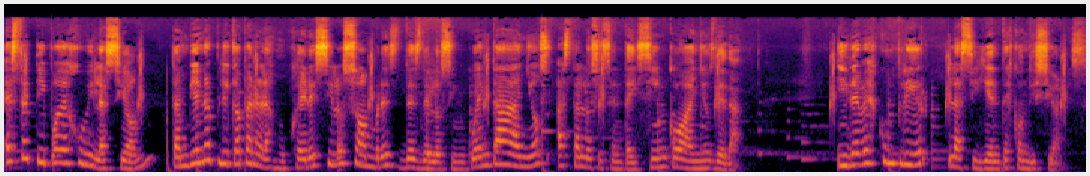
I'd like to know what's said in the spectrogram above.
Este tipo de jubilación también aplica para las mujeres y los hombres desde los 50 años hasta los 65 años de edad y debes cumplir las siguientes condiciones.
